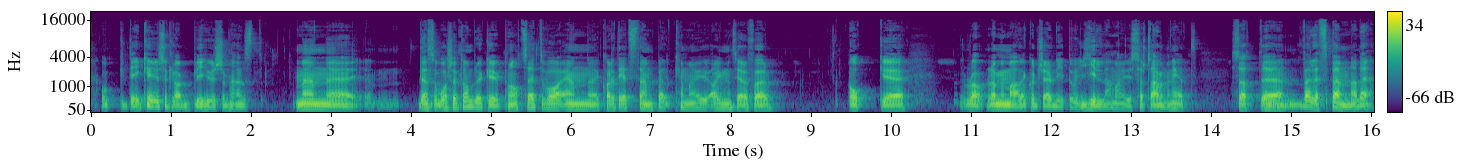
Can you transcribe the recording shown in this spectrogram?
Och det kan ju såklart bli hur som helst. Men eh, Denzel Washington brukar ju på något sätt vara en kvalitetsstämpel, kan man ju argumentera för. Och eh, Ra- Rami Malek och Jared Leto gillar man ju i största allmänhet. Så att, eh, väldigt spännande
